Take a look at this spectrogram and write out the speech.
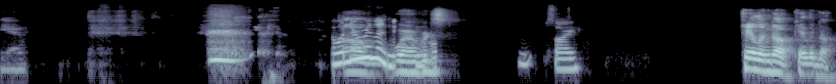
Yeah. I wonder where the Um, where name- we're just sorry. Kaylin, go. Kaylin, go.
